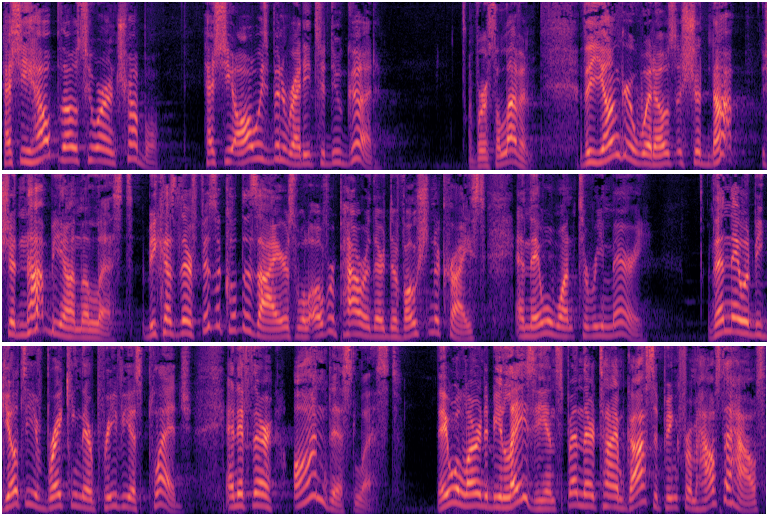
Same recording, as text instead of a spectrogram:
Has she helped those who are in trouble? Has she always been ready to do good? Verse 11 The younger widows should not, should not be on the list because their physical desires will overpower their devotion to Christ and they will want to remarry. Then they would be guilty of breaking their previous pledge. And if they're on this list, they will learn to be lazy and spend their time gossiping from house to house,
